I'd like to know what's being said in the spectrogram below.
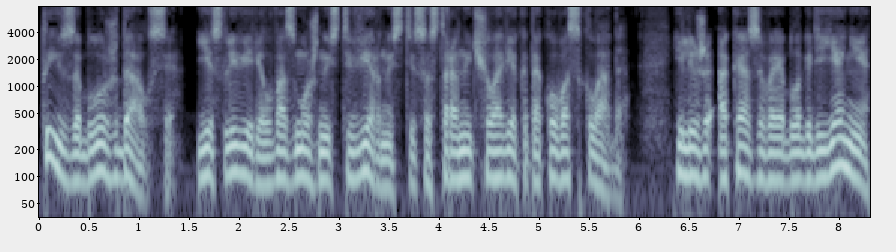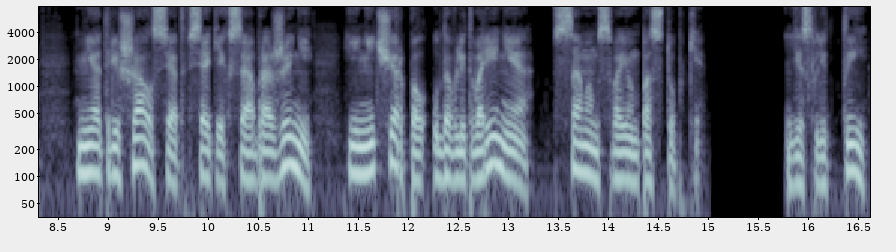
ты заблуждался, если верил в возможность верности со стороны человека такого склада, или же, оказывая благодеяние, не отрешался от всяких соображений и не черпал удовлетворения в самом своем поступке. Если ты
